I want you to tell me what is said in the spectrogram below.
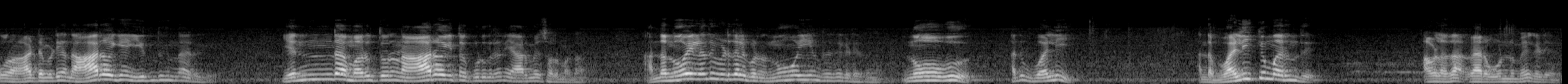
போகிறோம் ஆட்டோமேட்டிக்காக அந்த ஆரோக்கியம் இருந்துக்குன்னு தான் இருக்குது எந்த மருத்துவரும் நான் ஆரோக்கியத்தை கொடுக்குறேன்னு யாருமே சொல்ல மாட்டாங்க. அந்த நோயிலேருந்து விடுதலை பண்ணணும் நோயின்றது கிடையாதுங்க நோவு அது வலி. அந்த வலிக்கு மருந்து. அவ்வளோதான் வேறு ஒன்றுமே கிடையாது.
